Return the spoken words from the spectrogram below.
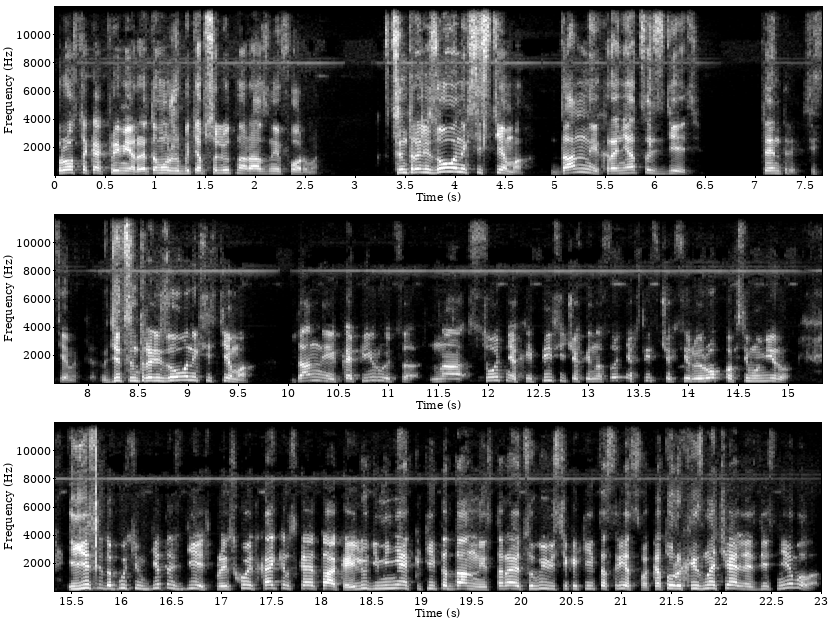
Просто как пример, это может быть абсолютно разные формы. В централизованных системах данные хранятся здесь, в центре системы. В децентрализованных системах данные копируются на сотнях и тысячах и на сотнях тысячах серверов по всему миру. И если, допустим, где-то здесь происходит хакерская атака, и люди меняют какие-то данные и стараются вывести какие-то средства, которых изначально здесь не было,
